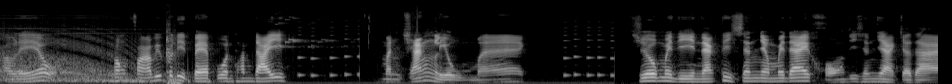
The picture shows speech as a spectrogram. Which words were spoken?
เอาแล้ว ท้องฟ้าวิปริตแปรปรวนทันใด มันช่างเร็วมากโชคไม่ดีนักที่ฉันยังไม่ได้ของที่ฉันอยากจะได้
